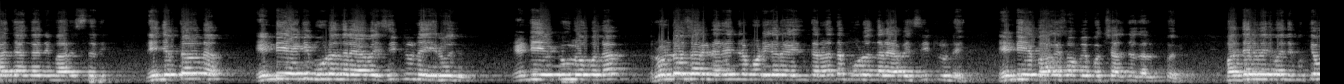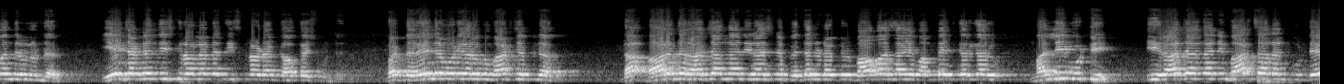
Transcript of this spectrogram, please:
రాజ్యాంగాన్ని మారుస్తుంది. నేను చెప్తా ఉన్నా ఎన్డీఏకి మూడు వందల యాభై సీట్లు ఉన్నాయి ఈ రోజు. ఎన్డీఏ టూ లోపల రెండోసారి నరేంద్ర మోడీ గారు అయిన తర్వాత మూడు వందల యాభై సీట్లు ఉన్నాయి ఎన్డీఏ భాగస్వామ్య పక్షాలతో కలుపుకొని పద్దెనిమిది మంది ముఖ్యమంత్రులు ఉన్నారు. ఏ చట్టం తీసుకురావాలన్నా తీసుకురావడానికి అవకాశం ఉంటుంది. బట్ నరేంద్ర మోడీ గారు ఒక మాట చెప్పినారు. భారత రాజ్యాంగాన్ని రాసిన పెద్దలు డాక్టర్ బాబాసాహెబ్ అంబేద్కర్ గారు మళ్ళీ పుట్టి ఈ రాజ్యాంగాన్ని మార్చాలనుకుంటే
